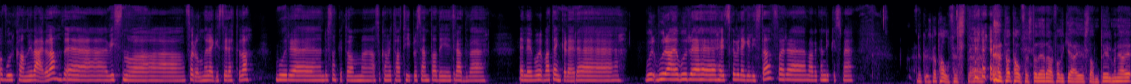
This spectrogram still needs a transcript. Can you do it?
Og hvor kan vi være, da? Eh, hvis nå forholdene legges til rette, da? Hvor eh, du snakket om eh, altså Kan vi ta 10% av de 30 Eller hvor, hva tenker dere hvor, hvor, eh, hvor, høyt skal vi legge lista for hva vi kan lykkes med? Jeg tror ikke vi skal tallfeste, tallfeste, det. Det er i hvert fall ikke jeg i stand til. Men jeg,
